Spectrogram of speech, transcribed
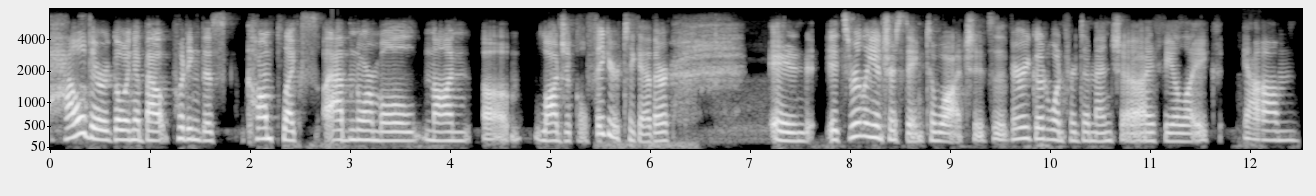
how they're going about putting this complex, abnormal, non um, logical figure together and it's really interesting to watch. It's a very good one for dementia, I feel like. Um,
